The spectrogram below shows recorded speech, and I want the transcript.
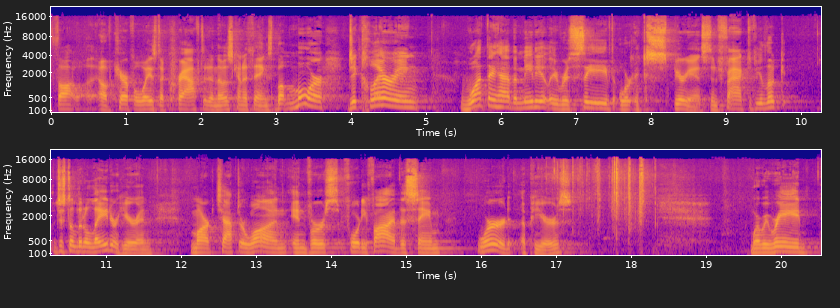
thought of careful ways to craft it and those kind of things, but more declaring what they have immediately received or experienced. In fact, if you look just a little later here in Mark chapter 1, in verse 45, the same word appears, where we read,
